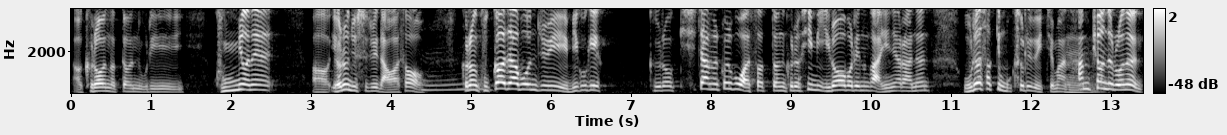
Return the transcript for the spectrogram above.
어, 그런 어떤 우리 국면의 어, 여러 뉴스들이 나와서 음. 그런 국가 자본주의 미국이 그렇게 시장을 끌고 왔었던 그런 힘이 잃어버리는 거 아니냐라는 우려 섞인 목소리도 있지만 음. 한편으로는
